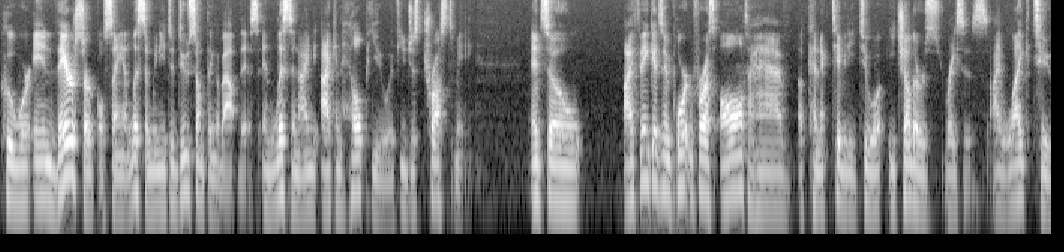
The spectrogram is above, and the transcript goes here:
who were in their circle saying, listen, we need to do something about this. And listen, I, I can help you if you just trust me. And so I think it's important for us all to have a connectivity to uh, each other's races. I like to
